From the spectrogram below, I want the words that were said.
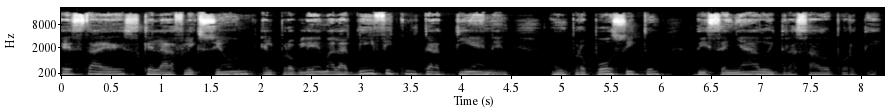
Esta es que la aflicción, el problema, la dificultad tienen un propósito diseñado y trazado por ti.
